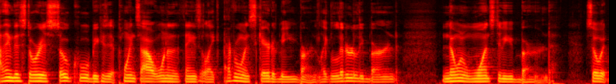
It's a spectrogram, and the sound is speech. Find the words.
I think this story is so cool because it points out one of the things that like everyone's scared of being burned, like literally burned. No one wants to be burned. So it,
